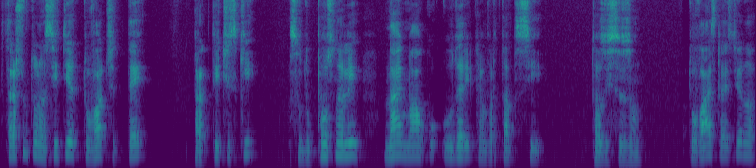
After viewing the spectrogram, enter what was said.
Страшното на Сити е това, че те практически са допуснали най-малко удари към вратата си този сезон. Това е следствие на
